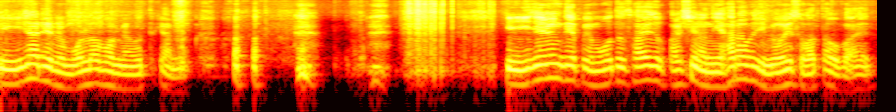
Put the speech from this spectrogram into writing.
이 자리를 몰라보면 어떻게 합니까? 이 이재명 대표의 모든 사회적 발신은 이 할아버지 묘에서 왔다고 봐야 돼.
